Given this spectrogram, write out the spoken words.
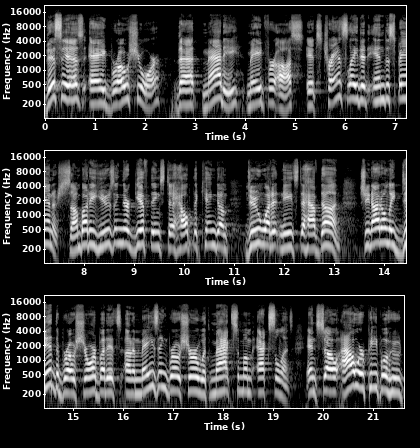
this is a brochure that Maddie made for us. It's translated into Spanish. Somebody using their giftings to help the kingdom do what it needs to have done. She not only did the brochure, but it's an amazing brochure with maximum excellence. And so our people who,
